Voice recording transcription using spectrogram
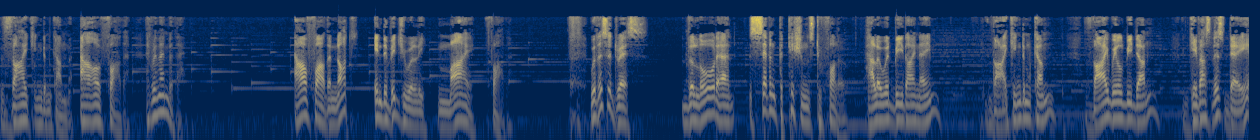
thy kingdom come, our Father. And remember that. Our Father, not individually my Father. With this address, the Lord had seven petitions to follow. Hallowed be thy name, thy kingdom come, thy will be done, give us this day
